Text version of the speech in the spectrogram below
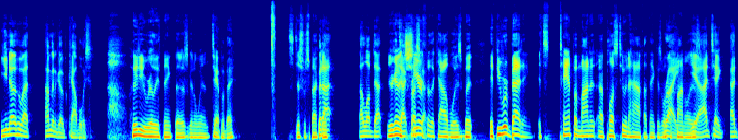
you know who I, I'm going to go Cowboys, Who do you really think, though, is going to win? Tampa Bay. It's disrespectful. But I, I love that. You're going to cheer Prescott. for the Cowboys, but if you were betting, it's Tampa minus uh, plus two and a half. I think is what right. the final is. Yeah, I'd take, I'd,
